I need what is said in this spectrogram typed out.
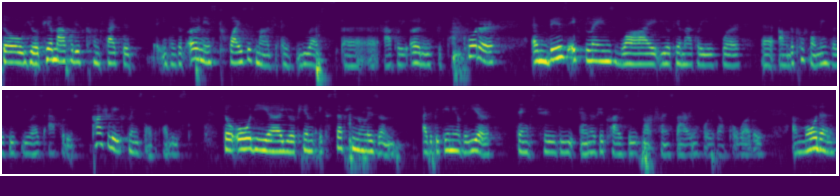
so European equities contracted in terms of earnings twice as much as U.S. Equity earnings this past quarter. And this explains why European equities were underperforming versus US equities. Partially explains that at least. So all the uh, European exceptionalism at the beginning of the year, thanks to the energy crisis not transpiring, for example, while they are more than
